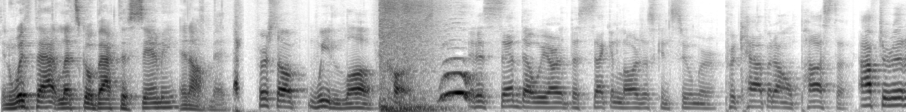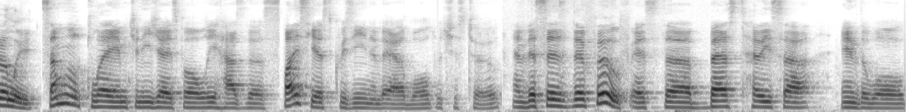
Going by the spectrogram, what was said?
And with that, let's go back to Sammy and Ahmed. First off, we love carbs. It is said that we are the second largest consumer per capita on pasta after Italy. Some will claim Tunisia is probably has the spiciest cuisine in the Arab world, which is true. And this is the proof. It's the best harissa in the world.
